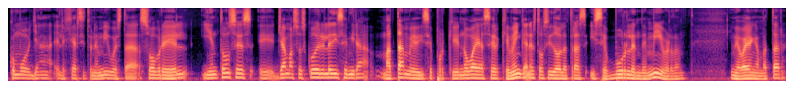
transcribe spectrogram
como ya el ejército enemigo está sobre él. Y entonces eh, llama a su escudero y le dice, mira, matame, dice, porque no vaya a ser que vengan estos idólatras y se burlen de mí, ¿verdad? Y me vayan a matar.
